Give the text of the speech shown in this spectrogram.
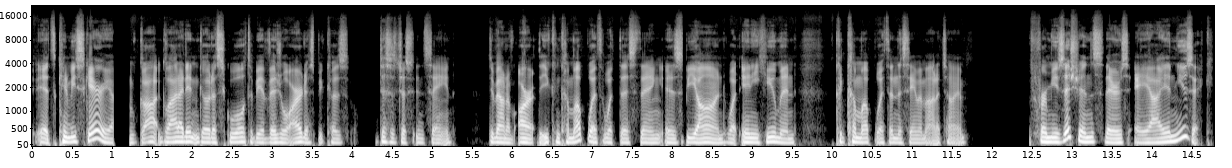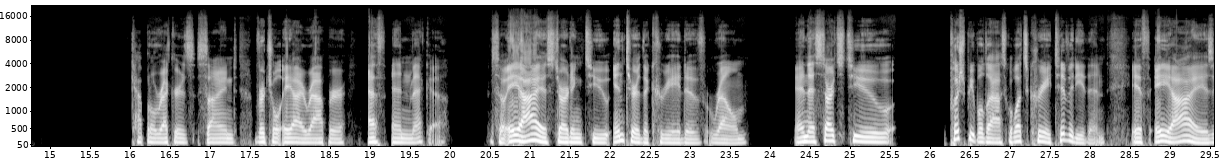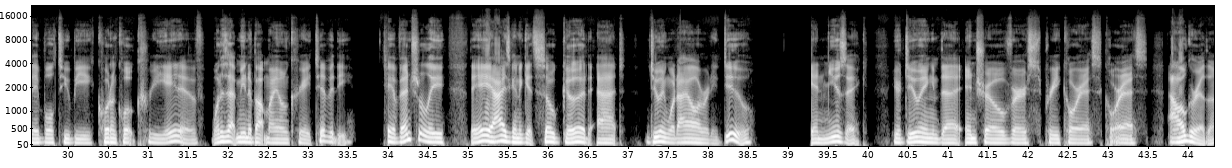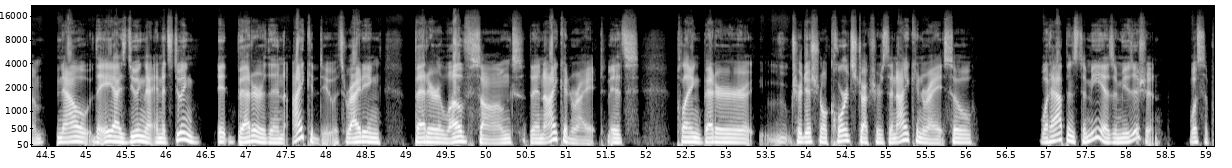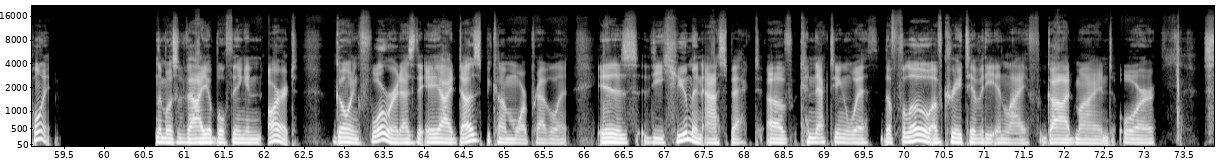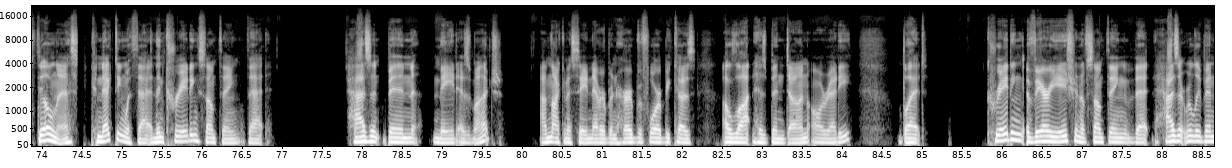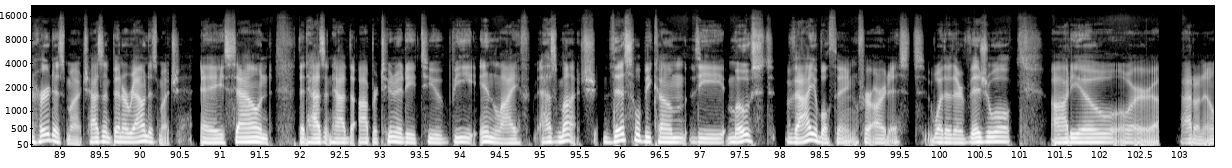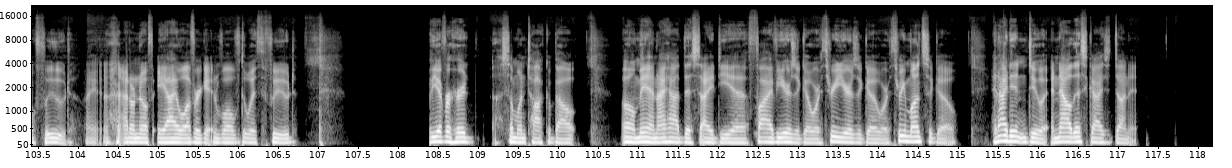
It can be scary. I'm glad, glad I didn't go to school to be a visual artist because this is just insane. The amount of art that you can come up with with this thing is beyond what any human could come up with in the same amount of time. For musicians, there's AI in music. Capitol Records signed virtual AI rapper FN Meka. So AI is starting to enter the creative realm and it starts to push people to ask, well, what's creativity then? If AI is able to be quote unquote creative, what does that mean about my own creativity? Eventually, the AI is going to get so good at doing what I already do in music. You're doing the intro, verse, pre chorus, chorus algorithm. Now the AI is doing that and it's doing it better than I could do. It's writing better love songs than I can write. It's playing better traditional chord structures than I can write. So, what happens to me as a musician? What's the point? The most valuable thing in art going forward as the AI does become more prevalent is the human aspect of connecting with the flow of creativity in life, God mind, or stillness, connecting with that, and then creating something that hasn't been made as much. I'm not going to say never been heard before because a lot has been done already, but creating a variation of something that hasn't really been heard as much, hasn't been around as much, a sound that hasn't had the opportunity to be in life as much. This will become the most valuable thing for artists, whether they're visual, audio, or uh, I don't know, food. I, I don't know if AI will ever get involved with food. Have you ever heard someone talk about, oh man, I had this idea five years ago, or three years ago, or three months ago, and I didn't do it, and now this guy's done it?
